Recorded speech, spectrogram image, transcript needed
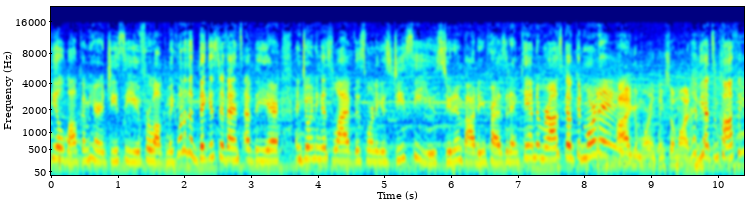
feel welcome here at GCU for Welcome Week, one of the biggest events of the year. And joining us live this morning is GCU Student Body President Camden Morosco. Good morning. Hi, good morning. Thanks so much. Have you had some coffee?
